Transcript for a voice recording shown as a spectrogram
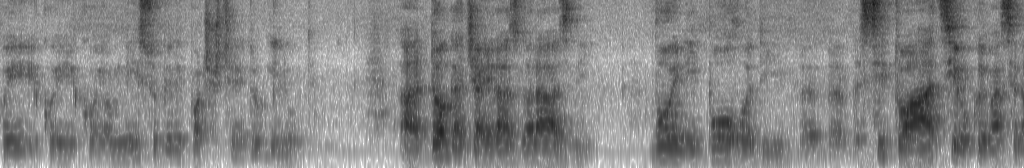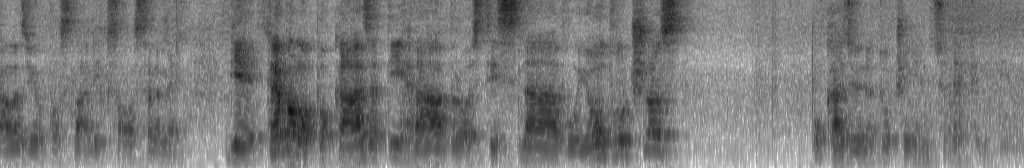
koji, koji, kojom nisu bili počešćeni drugi ljudi. Uh, događaj razno razni, vojni pohodi, situacije u kojima se nalazio poslanik sa osaleme, gdje je trebalo pokazati hrabrost i snagu i odlučnost, ukazuju na tu činjenicu definitivno.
